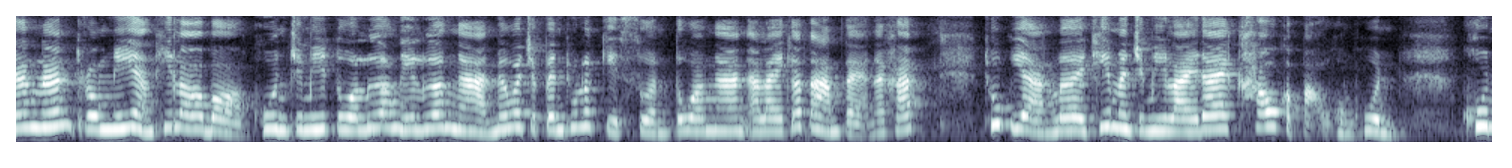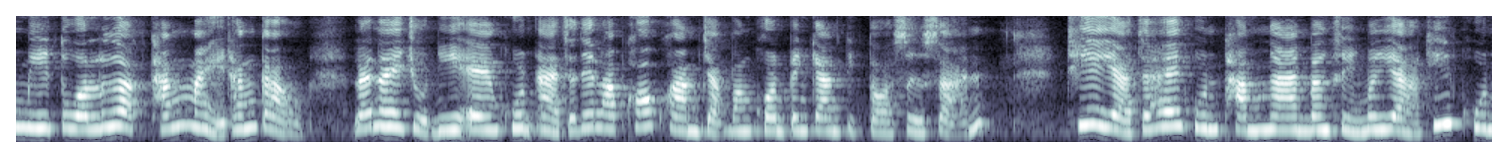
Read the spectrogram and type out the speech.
ดังนั้นตรงนี้อย่างที่เราบอกคุณจะมีตัวเลือกในเรื่องงาน ไม่ว่าจะเป็นธุรกิจส่วนตัวงานอะไรก็ตามแต่นะคะ ทุกอย่างเลยที่มันจะมีรายได้เข้ากระเป๋าของคุณ คุณมีตัวเลือกทั้งใหม่ทั้งเก่า และในจุดนี้เองคุณอาจจะได้รับข้อความจากบางคนเป็นการติดต่อสื่อสาร ที่อยากจะให้คุณทำงานบางสิ่งบางอย่างที่คุณ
